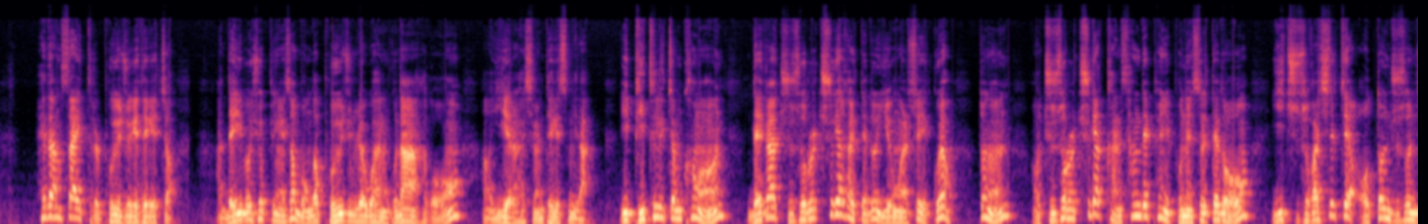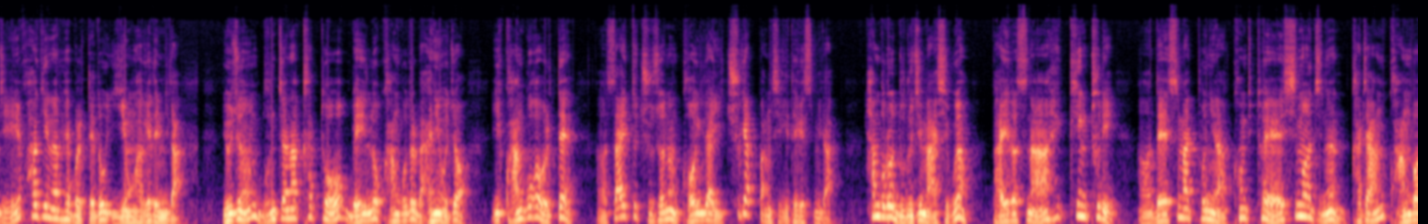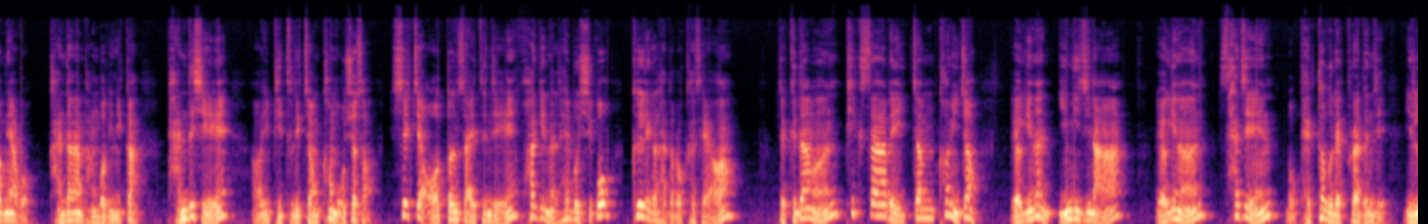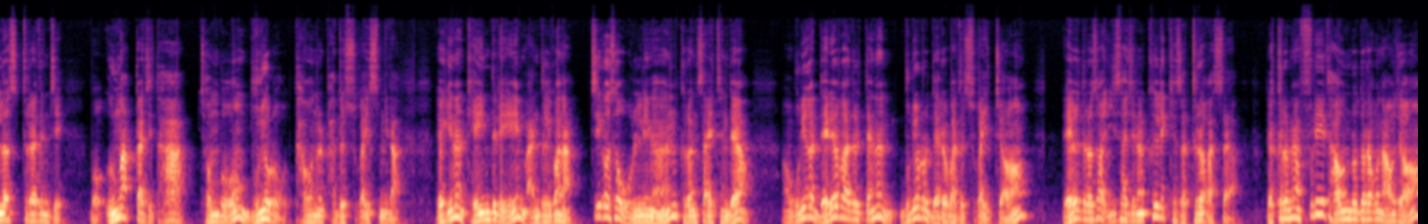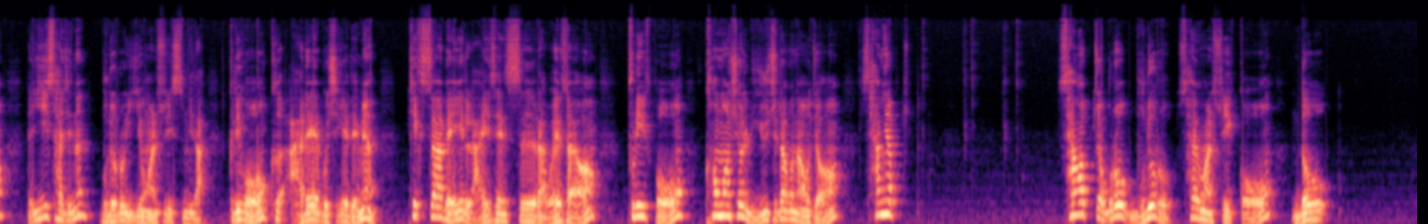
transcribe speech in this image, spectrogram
해당 사이트를 보여주게 되겠죠. 아, 네이버 쇼핑에서 뭔가 보여주려고 하는구나 하고 어, 이해를 하시면 되겠습니다. 이 비틀리.com은 내가 주소를 축약할 때도 이용할 수 있고요. 또는 어, 주소를 축약한 상대편이 보냈을 때도 이 주소가 실제 어떤 주소인지 확인을 해볼 때도 이용하게 됩니다. 요즘 문자나 카톡, 메일로 광고들 많이 오죠. 이 광고가 올때 어, 사이트 주소는 거의 다 이 축약 방식이 되겠습니다. 함부로 누르지 마시고요. 바이러스나 해킹 툴이 어, 내 스마트폰이나 컴퓨터에 심어지는 가장 광범위하고 간단한 방법이니까 반드시 어, 이 비틀리.com 오셔서 실제 어떤 사이트인지 확인을 해보시고 클릭을 하도록 하세요. 그 다음은 pixabay.com이죠. 여기는 이미지나 여기는 사진, 뭐 벡터 그래프라든지 일러스트라든지 뭐 음악까지 다 전부 무료로 다운을 받을 수가 있습니다. 여기는 개인들이 만들거나 찍어서 올리는 그런 사이트인데요. 어, 우리가 내려받을 때는 무료로 내려받을 수가 있죠. 예를 들어서 이 사진을 클릭해서 들어갔어요. 그러면 프리 다운로드라고 나오죠. 이 사진은 무료로 이용할 수 있습니다. 그리고 그 아래에 보시게 되면 픽사베이 라이센스라고 해서요. 프리 포 커머셜 유즈라고 나오죠. 상업 상업적으로 무료로 사용할 수 있고 no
